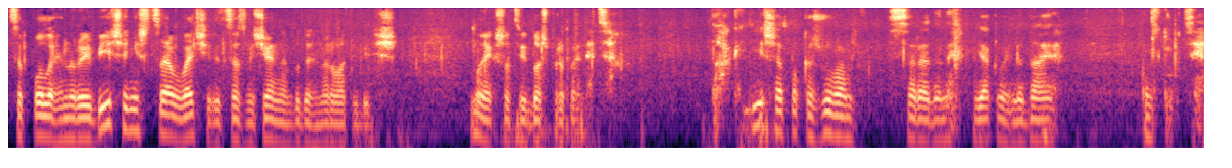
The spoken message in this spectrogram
це поле генерує більше, ніж це, ввечері це, звичайно, буде генерувати більше. Ну, якщо цей дощ припиниться. Так, і ще покажу вам зсередини, як виглядає конструкція.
